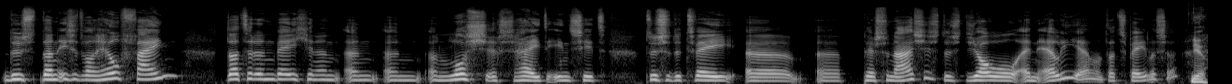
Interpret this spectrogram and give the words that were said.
dus dan is het wel heel fijn dat er een beetje een, een, een, een losheid in zit tussen de twee eh, eh, personages, dus Joel en Ellie, hè, want dat spelen ze Ja.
